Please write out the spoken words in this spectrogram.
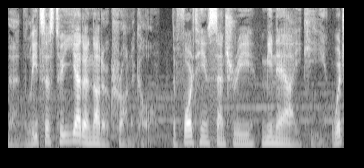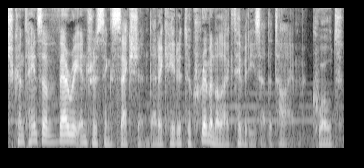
that leads us to yet another chronicle, the 14th century Mineaiki, which contains a very interesting section dedicated to criminal activities at the time. Quote,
